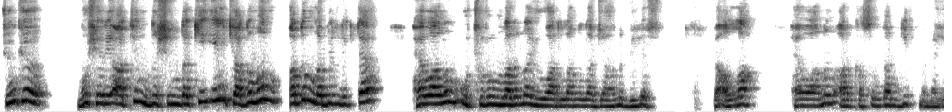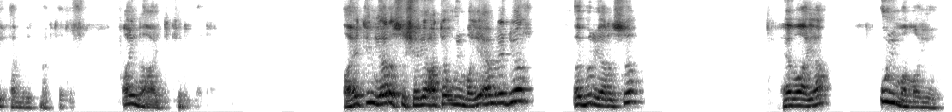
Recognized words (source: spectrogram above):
Çünkü bu şeriatın dışındaki ilk adımın adımla birlikte hevanın uçurumlarına yuvarlanılacağını bilir. Ve Allah hevanın arkasından gitmemeyi emretmektedir. Aynı ayet-i kerimede. Ayetin yarısı şeriata uymayı emrediyor, öbür yarısı hevaya uymamayı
